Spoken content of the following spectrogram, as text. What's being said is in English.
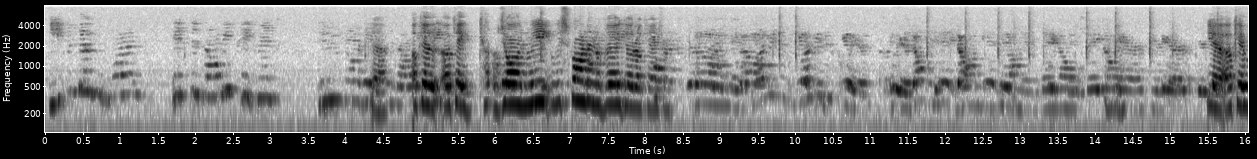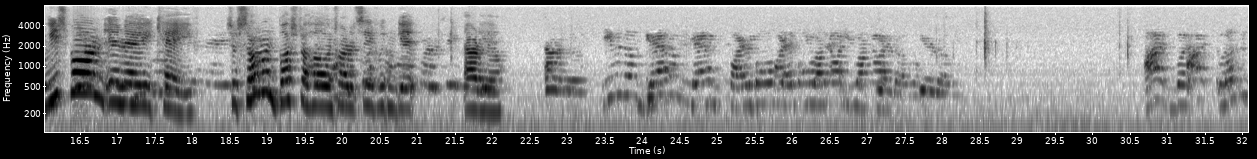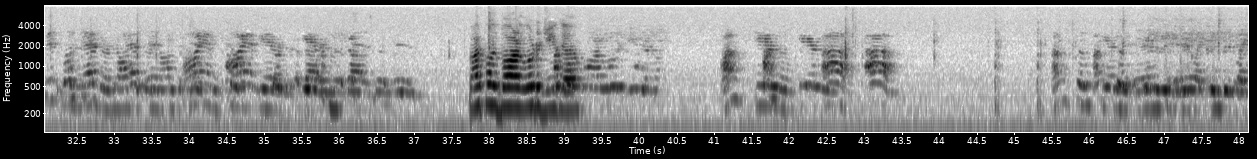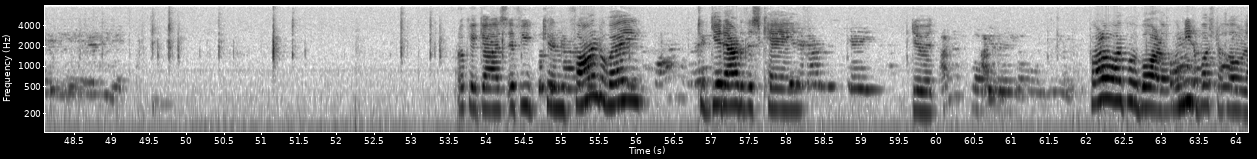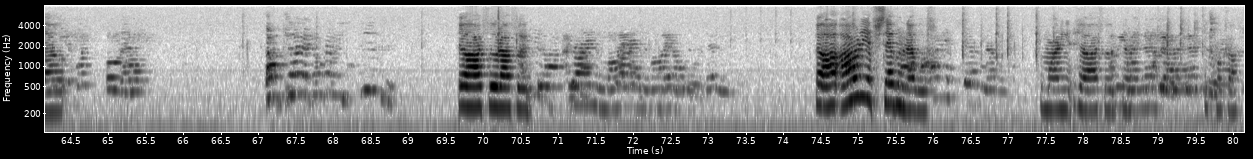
even though you want to hit the zombie pigmen, do not hit Yeah. the zombie Okay, okay, John, we, we spawned in a very good location. Yeah, okay, we spawned in a cave. So someone bust a hole and try to see if we can get out of here. Even though ghasts is getting fireballs at you, I'm not even scared of them. I, but unless it is the nether, not the end, because I am so scared about it. My boy Bartle, where did you go? I'm scared of. Ah, ah. I'm so scared of anything that's like this Okay, guys, if you can find a way to get out of this cave, do it. I'm just following Follow boy Bartle. We need to bust a hole out. Oh, God, I don't have any food. Here, I food, I food. Here, I, already have seven levels for mining it. Here, I food. Off. Yeah, it's called nether.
